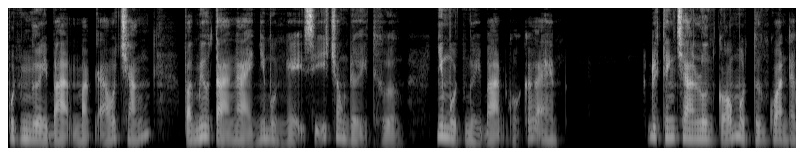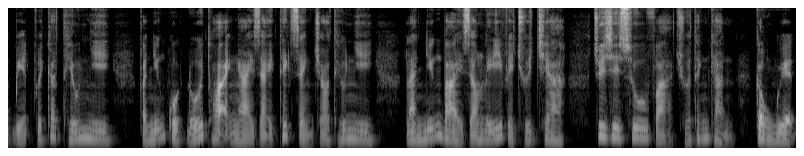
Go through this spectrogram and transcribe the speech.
một người bạn mặc áo trắng và miêu tả ngài như một nghệ sĩ trong đời thường, như một người bạn của các em. Đức Thánh Cha luôn có một tương quan đặc biệt với các thiếu nhi và những cuộc đối thoại Ngài giải thích dành cho thiếu nhi là những bài giáo lý về Chúa Cha, Chúa Giêsu và Chúa Thánh Thần, cầu nguyện,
